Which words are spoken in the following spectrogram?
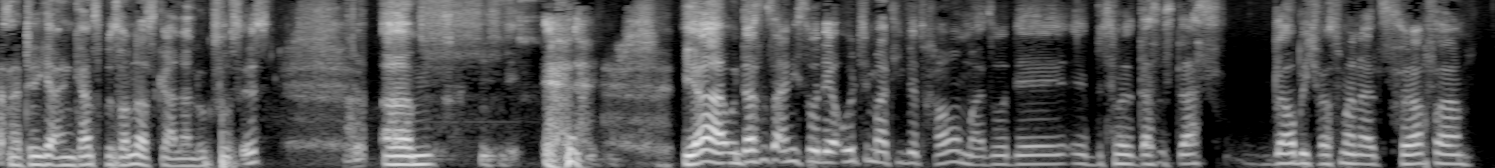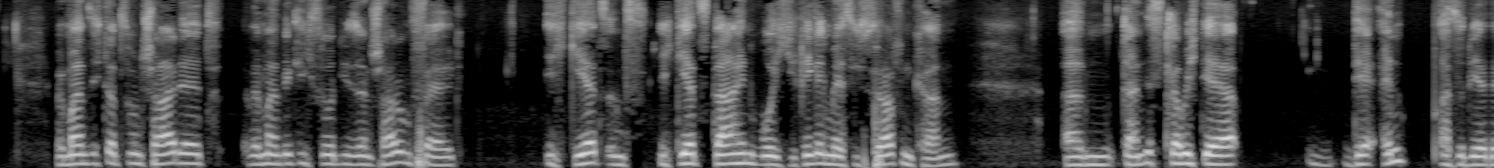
Was natürlich ein ganz besonders geiler Luxus ist. Ähm, ja, und das ist eigentlich so der ultimative Traum. Also der, das ist das, glaube ich, was man als Surfer wenn man sich dazu entscheidet, wenn man wirklich so diese Entscheidung fällt, ich gehe jetzt ins, ich gehe jetzt dahin, wo ich regelmäßig surfen kann, ähm, dann ist, glaube ich, der, der End, also der,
